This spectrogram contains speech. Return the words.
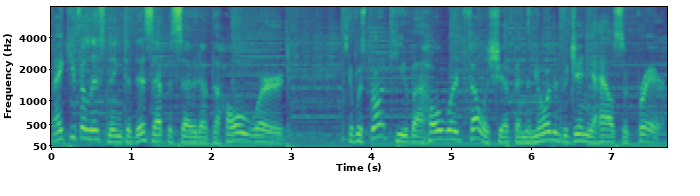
Thank you for listening to this episode of The Whole Word. It was brought to you by Whole Word Fellowship and the Northern Virginia House of Prayer.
